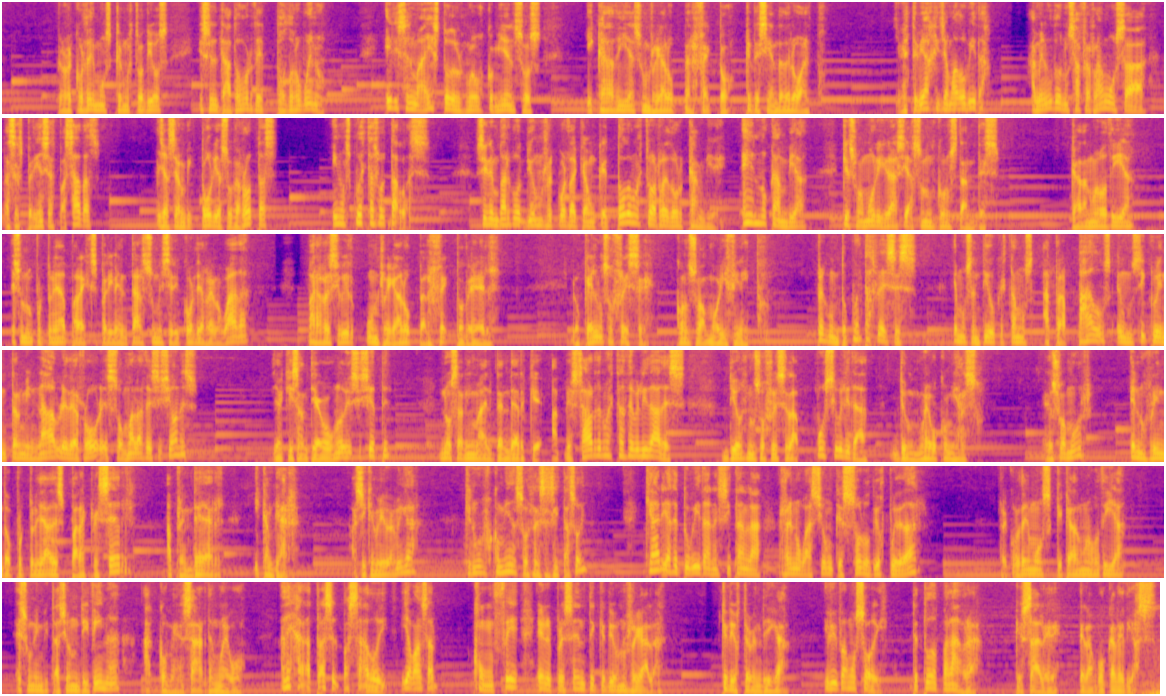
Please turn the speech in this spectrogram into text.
Pero recordemos que nuestro Dios es el dador de todo lo bueno. Él es el maestro de los nuevos comienzos y cada día es un regalo perfecto que desciende de lo alto. Y en este viaje llamado vida, a menudo nos aferramos a las experiencias pasadas, ya sean victorias o derrotas, y nos cuesta soltarlas. Sin embargo, Dios nos recuerda que aunque todo nuestro alrededor cambie, Él no cambia, que su amor y gracia son constantes. Cada nuevo día es una oportunidad para experimentar su misericordia renovada, para recibir un regalo perfecto de Él, lo que Él nos ofrece con su amor infinito. Pregunto, ¿cuántas veces hemos sentido que estamos atrapados en un ciclo interminable de errores o malas decisiones? Y aquí Santiago 1.17 nos anima a entender que a pesar de nuestras debilidades, Dios nos ofrece la posibilidad de un nuevo comienzo. En su amor, Él nos brinda oportunidades para crecer, aprender y cambiar. Así que, amigo amiga, ¿qué nuevos comienzos necesitas hoy? ¿Qué áreas de tu vida necesitan la renovación que solo Dios puede dar? Recordemos que cada nuevo día es una invitación divina a comenzar de nuevo, a dejar atrás el pasado y avanzar con fe en el presente que Dios nos regala. Que Dios te bendiga y vivamos hoy de toda palabra que sale de la boca de Dios.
